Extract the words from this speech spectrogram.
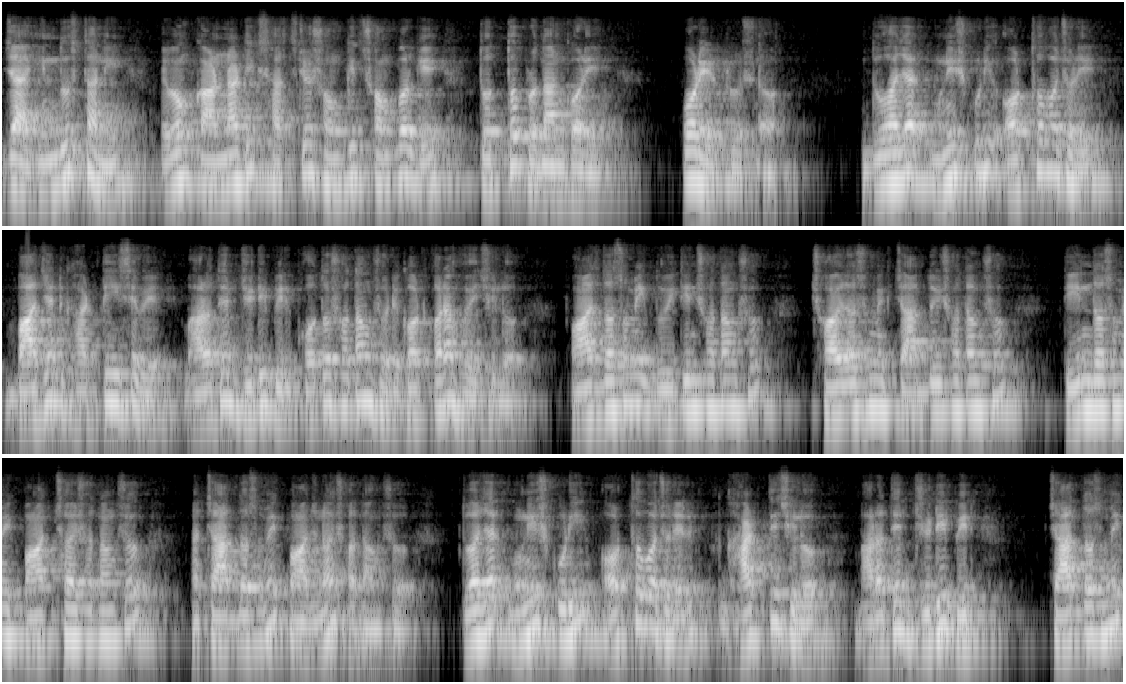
যা হিন্দুস্তানি এবং কর্ণাটিক শাস্ত্রীয় সংগীত সম্পর্কে তথ্য প্রদান করে। পরের প্রশ্ন। দু হাজার উনিশ কুড়ি অর্থ বছরে বাজেট ঘাটতি হিসেবে ভারতের জিডিপির কত শতাংশ রেকর্ড করা হয়েছিল? পাঁচ দশমিক দুই তিন শতাংশ, ছয় দশমিক চার দুই শতাংশ, তিন দশমিক পাঁচ ছয় শতাংশ না চার দশমিক পাঁচ নয় শতাংশ? দু হাজার উনিশ কুড়ি অর্থ বছরের ঘাটতি ছিল ভারতের জিডিপির চার দশমিক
